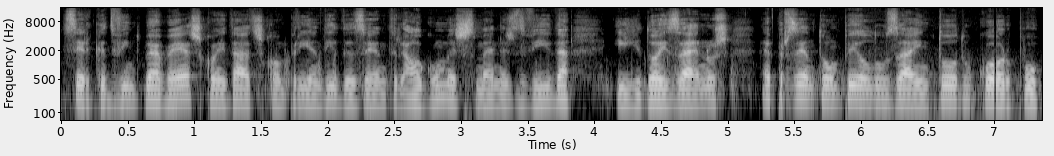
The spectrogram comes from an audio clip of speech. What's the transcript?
Cerca de 20 bebés com idades compreendidas entre algumas semanas de vida e dois anos apresentam pelos em todo o corpo.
